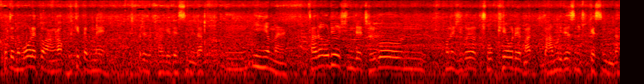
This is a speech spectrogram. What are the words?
그것도 너무 오랫동안 안 가고 있기 때문에 그래서 가게 됐습니다. 음, 2년 만에. 다들 어려우신데 즐거운 보내시고요. 좋게 올해 마, 마무리됐으면 좋겠습니다.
